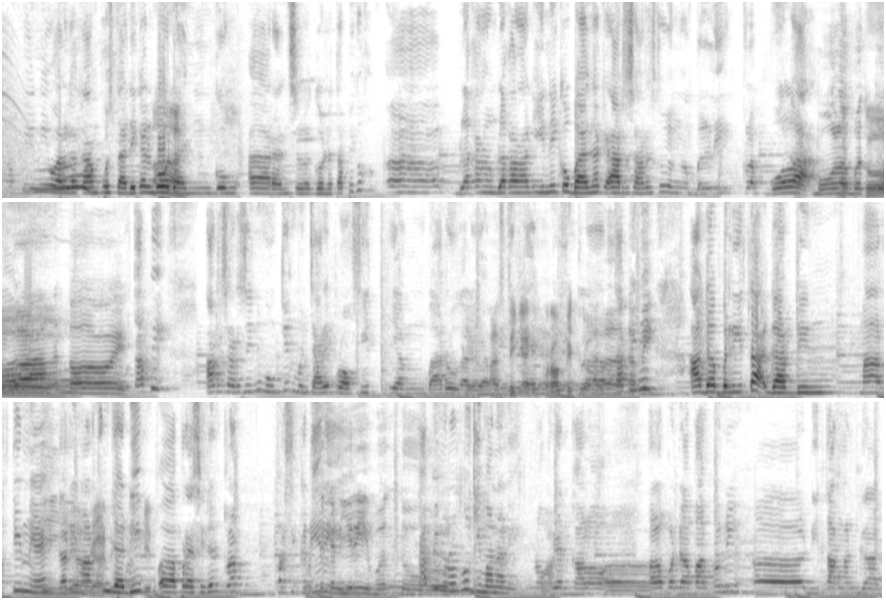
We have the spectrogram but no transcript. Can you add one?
Tapi ini warga kampus tadi kan gue Ah. udah nyinggung uh, Rensel Legona Tapi kok uh, belakangan-belakangan ini kok banyak ya artis-artis tuh yang ngebeli klub bola Bola betul, Betul. banget, Toy. Tapi artis-artis ini mungkin mencari profit yang baru kali Ya, ya, pasti Mungkin nyari kayak profit ngebeli dong. Tapi, Tapi- ini ada berita Gardin Martin ya Iya, Gardin Martin Gardin jadi Martin. uh, presiden klub Persik Kediri. Persik Kediri, betul. Tapi menurut lu gimana nih, Nobrian kalau Eh. kalau pendapat lu nih eh, di tangan Gad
